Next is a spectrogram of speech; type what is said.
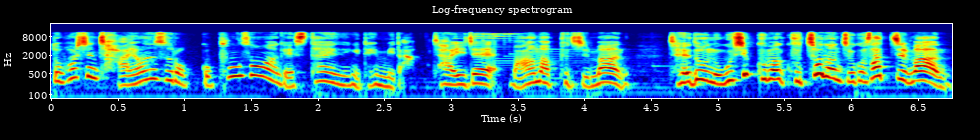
또 훨씬 자연스럽고 풍성하게 스타일링이 됩니다. 자 이제 마음 아프지만 제 돈 59만 9천 원 주고 샀지만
